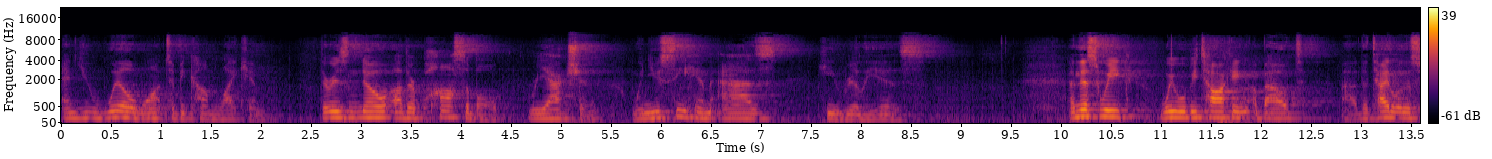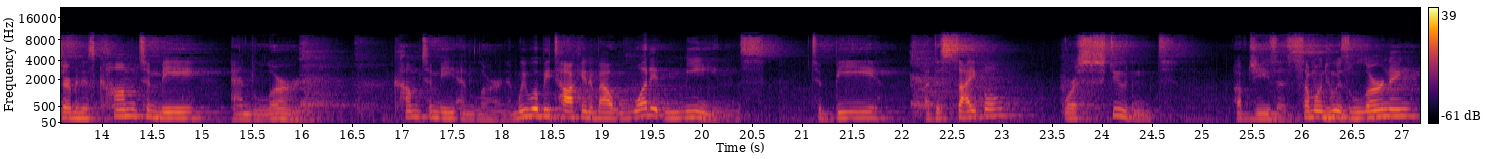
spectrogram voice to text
and you will want to become like Him. There is no other possible reaction when you see Him as He really is. And this week, we will be talking about uh, the title of the sermon is Come to Me and Learn. Come to Me and Learn. And we will be talking about what it means to be a disciple or a student of Jesus, someone who is learning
